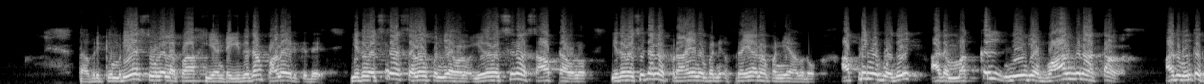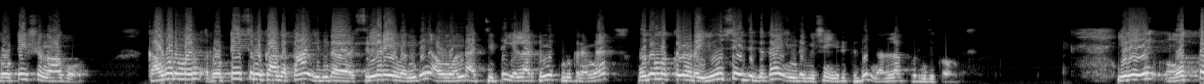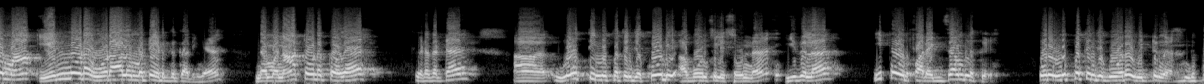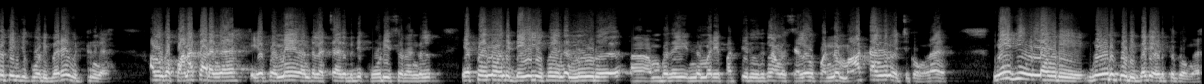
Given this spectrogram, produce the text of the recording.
தவிர்க்க முடியாத சூழலப்பா என்கிட்ட இதுதான் பணம் இருக்குது. இதை வச்சு தான் செலவு பண்ணி ஆகணும் இதை வச்சு நான் சாப்பிட்டாகணும். இதை வச்சு தான் நான் பிரயாணம் பண்ணி பிரயாணம் பண்ணி ஆகணும் அப்படிங்கும் போது அதை மக்கள் நீங்க வாங்கினா தான் அது வந்து ரொட்டேஷன் ஆகும். கவர்மெண்ட் ரொட்டேஷனுக்காகத்தான் இந்த சில்லறையை வந்து அவங்க வந்து அச்சிட்டு எல்லாருக்குமே கொடுக்குறாங்க. பொதுமக்களோட யூசேஜுக்கு தான் இந்த விஷயம் இருக்குது. நல்லா புரிஞ்சுக்கோங்க. இது மொத்தமா என்னோட ஒரு ஆளு மட்டும் எடுத்துக்காதீங்க. நம்ம நாட்டோட தொகை கிட்டத்தட்ட நூத்தி முப்பத்தஞ்சு கோடி அப்படின்னு சொல்லி சொன்னேன். இதுல இப்போ ஒரு ஃபார் எக்ஸாம்பிளுக்கு ஒரு முப்பத்தஞ்சு கோரை விட்டுங்க முப்பத்தஞ்சு கோடி பேரை விட்டுருங்க. அவங்க பணக்காரங்க எப்பவுமே அந்த லட்சாதிபதி கோடீஸ்வரங்கள் எப்பவுமே வந்து டெய்லி போய் இந்த நூறு ஐம்பது இந்த மாதிரி பத்து இருபதுக்கு அவங்க செலவு பண்ண மாட்டாங்கன்னு வச்சுக்கோங்களேன். மீதி உள்ள ஒரு நூறு கோடி பேர் எடுத்துக்கோங்க.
